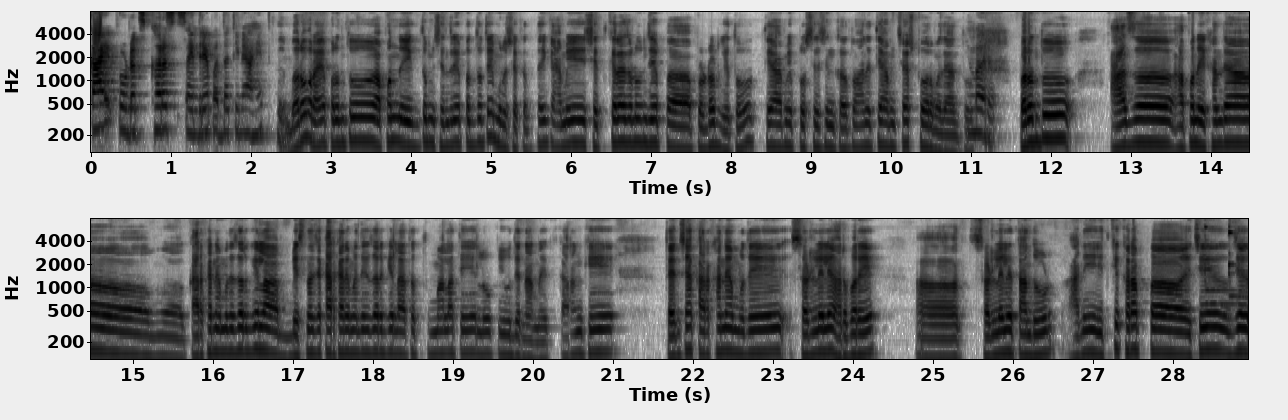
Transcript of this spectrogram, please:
काय प्रोडक्ट्स खरंच सेंद्रिय पद्धतीने आहेत? बरोबर आहे परंतु आपण एकदम सेंद्रिय पद्धतही म्हणू शकत नाही की आम्ही शेतकऱ्याकडून जे प्रोडक्ट घेतो ते आम्ही प्रोसेसिंग करतो आणि ते आमच्या स्टोअरमध्ये आणतो. बरं. परंतु आज आपण एखाद्या कारखान्यामध्ये जर गेला बेसनाच्या कारखान्यामध्ये जर गेला तर तुम्हाला ते लोक येऊ देणार नाहीत. कारण की त्यांच्या कारखान्यामध्ये सडलेले हरभरे सडलेले तांदूळ आणि इतके खराब याचे जे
